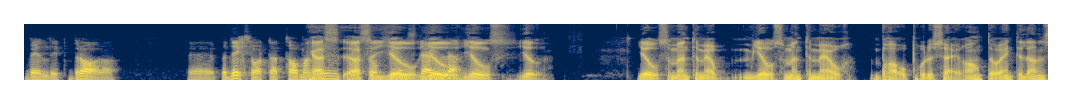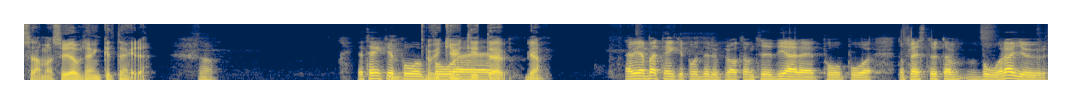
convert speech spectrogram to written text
väldigt bra. Då. Eh, men det är klart att tar man in på alltså, djur, djur, djur, djur, djur, som inte mår, djur som inte mår bra producerar inte och är inte lönsamma. Så jävla enkelt är det. Ja. Jag tänker på... Mm. på vi kan ju titta, eh, ja. Jag bara tänker på det du pratade om tidigare, på, på de flesta av våra djur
